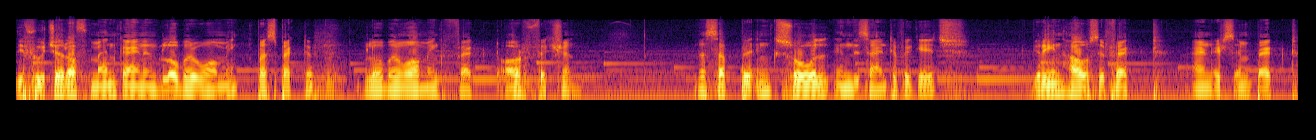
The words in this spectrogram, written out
the future of mankind in global warming perspective, global warming fact or fiction, the suffering soul in the scientific age, greenhouse effect and its impact,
